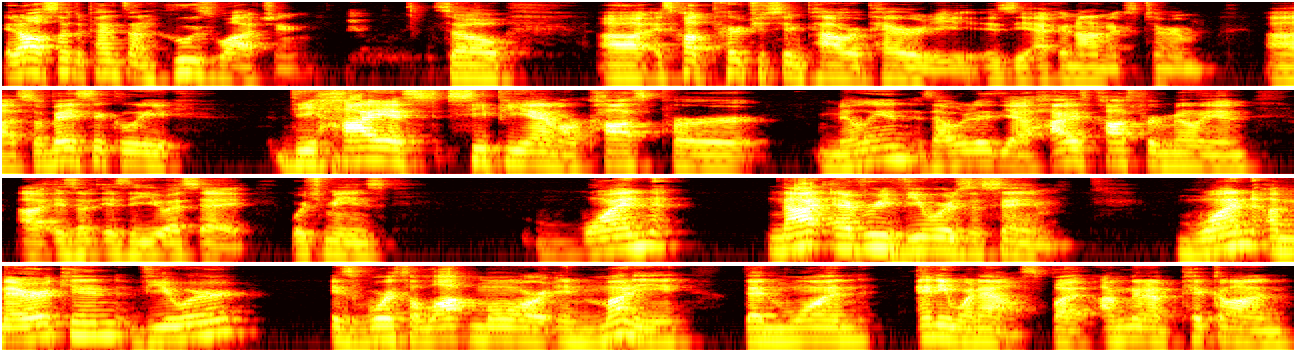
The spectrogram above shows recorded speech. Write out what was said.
It also depends on who's watching. So uh, it's called purchasing power parity is the economics term. Uh, so basically, the highest CPM or cost per million. Is that what it is? Yeah, highest cost per million uh, is is the USA, which means one. Not every viewer is the same. One American viewer is worth a lot more in money than one anyone else. But I'm gonna pick on.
